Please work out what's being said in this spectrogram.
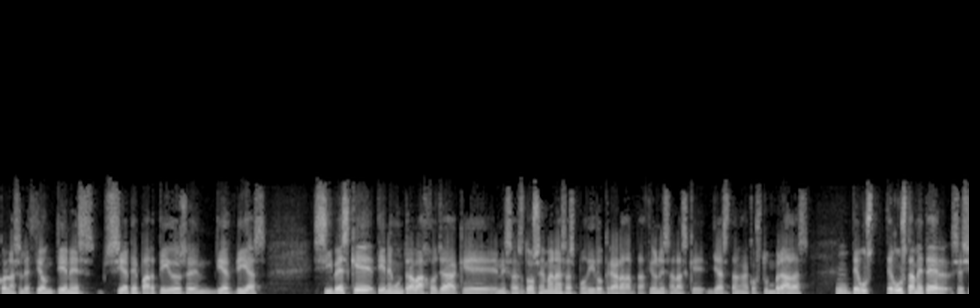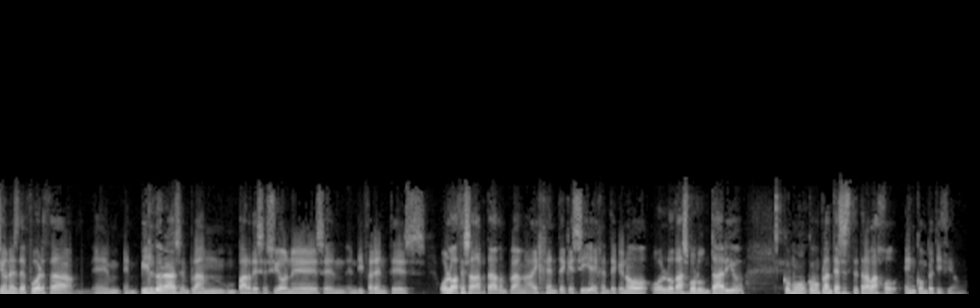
con la selección tienes siete partidos en diez días, si ves que tienen un trabajo ya que en esas dos semanas has podido crear adaptaciones a las que ya están acostumbradas, ¿te, gusta meter sesiones de fuerza en, píldoras, en plan un par de sesiones en, diferentes... o lo haces adaptado, en plan hay gente que sí, hay gente que no, o lo das voluntario? ¿Cómo, planteas este trabajo en competición?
